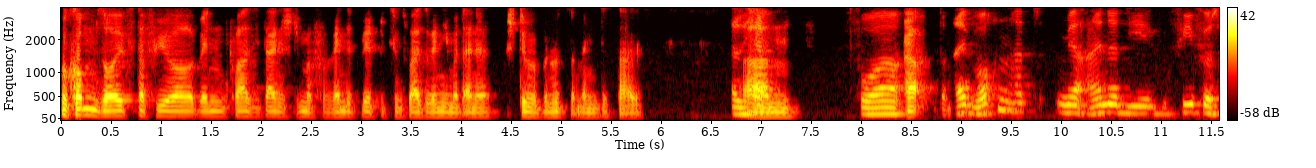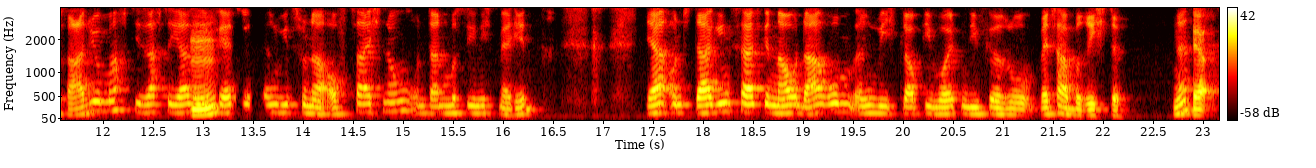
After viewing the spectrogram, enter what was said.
bekommen sollst dafür, wenn quasi deine Stimme verwendet wird, beziehungsweise wenn jemand deine Stimme benutzt am Ende des Tages. Also ich ähm, vor ja. drei Wochen hat mir eine, die viel fürs Radio macht, die sagte, ja, sie mhm. fährt jetzt irgendwie zu einer Aufzeichnung und dann muss sie nicht mehr hin. ja, und da ging es halt genau darum, irgendwie, ich glaube, die wollten die für so Wetterberichte. Ne? Ja.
